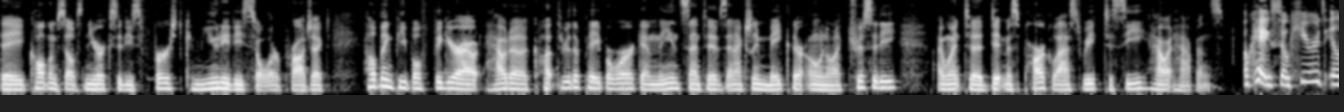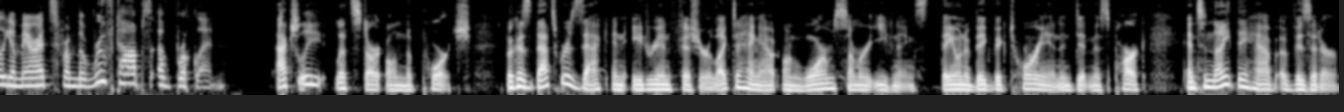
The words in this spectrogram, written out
They call themselves New York City's first community solar project, helping people figure out how to cut through the paperwork and the incentives and actually make their own electricity. I went to Ditmas Park last week to see how it happens. Okay, so here's Ilya Marritz from the rooftops of Brooklyn. Actually, let's start on the porch, because that's where Zach and Adrian Fisher like to hang out on warm summer evenings. They own a big Victorian in Ditmas Park, and tonight they have a visitor.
